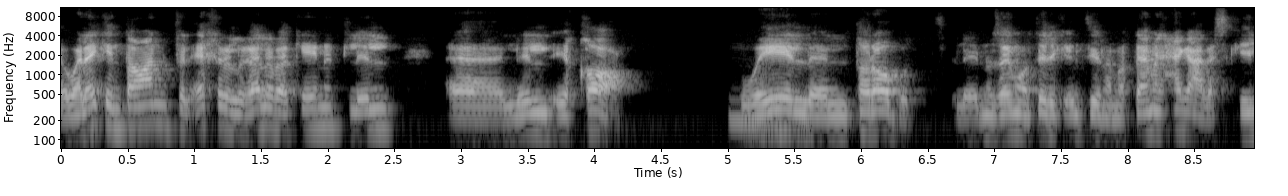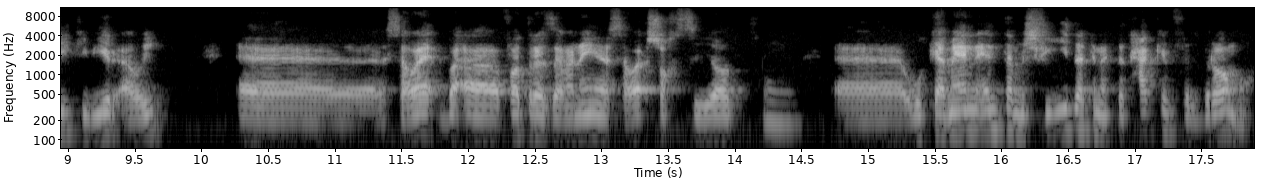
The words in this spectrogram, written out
ولكن طبعا في الآخر الغلبة كانت لل آه، للإيقاع وللترابط. لأنه زي ما قلت لك أنت لما بتعمل حاجة على سكيل كبير قوي آه سواء بقى فترة زمنية سواء شخصيات آه وكمان أنت مش في إيدك إنك تتحكم في الدراما.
